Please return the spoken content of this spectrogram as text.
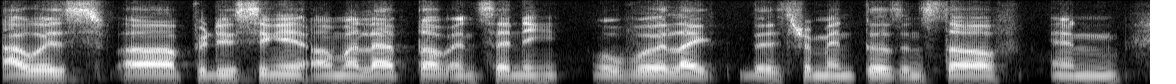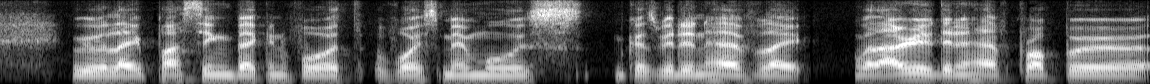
I was uh, producing it on my laptop and sending over like the instrumentals and stuff, and we were like passing back and forth voice memos because we didn't have like well, Arif didn't have proper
